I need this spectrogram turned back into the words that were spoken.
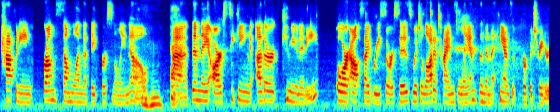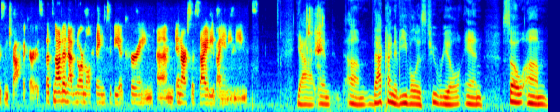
happening from someone that they personally know, mm-hmm. uh, then they are seeking other community or outside resources, which a lot of times lands them in the hands of perpetrators and traffickers. That's not an abnormal thing to be occurring um, in our society by any means. Yeah, and um, that kind of evil is too real. And so, um,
